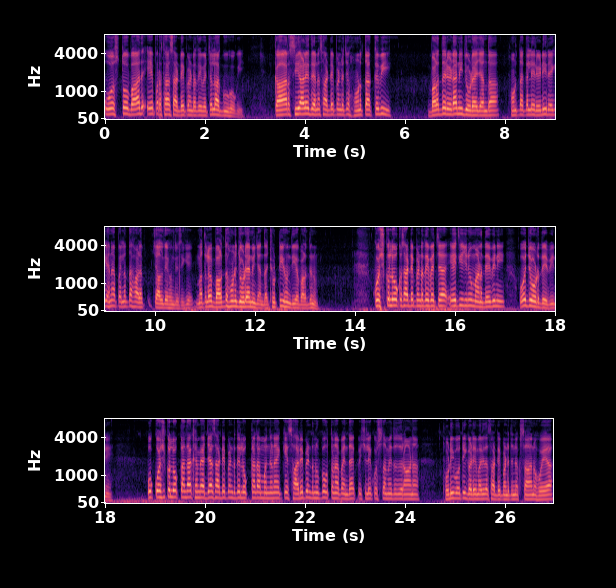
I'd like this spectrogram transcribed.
ਉਸ ਤੋਂ ਬਾਅਦ ਇਹ ਪ੍ਰਥਾ ਸਾਡੇ ਪਿੰਡ ਦੇ ਵਿੱਚ ਲਾਗੂ ਹੋ ਗਈ। ਕਾਰਸੀ ਵਾਲੇ ਦਿਨ ਸਾਡੇ ਪਿੰਡ 'ਚ ਹੁਣ ਤੱਕ ਵੀ ਬਲਦ ਰੇੜਾ ਨਹੀਂ ਜੋੜਿਆ ਜਾਂਦਾ। ਹੁਣ ਤੱਕ ਇਕੱਲੇ ਰੇੜੀ ਰਹਿ ਗਏ ਹਨਾ, ਪਹਿਲਾਂ ਤਾਂ ਹਲ ਚੱਲਦੇ ਹੁੰਦੇ ਸੀਗੇ। ਮਤਲਬ ਬਲਦ ਹੁਣ ਜੋੜਿਆ ਨਹੀਂ ਜਾਂਦਾ, ਛੁੱਟੀ ਹੁੰਦੀ ਹੈ ਬਲਦ ਨੂੰ। ਕੁਝ ਕੁ ਲੋਕ ਸਾਡੇ ਪਿੰਡ ਦੇ ਵਿੱਚ ਇਹ ਚੀਜ਼ ਨੂੰ ਮੰਨਦੇ ਵੀ ਨਹੀਂ, ਉਹ ਜੋੜਦੇ ਵੀ ਨੇ। ਉਹ ਕੁਝ ਕੁ ਲੋਕਾਂ ਦਾ ਖਮਿਆਜਾ ਸਾਡੇ ਪਿੰਡ ਦੇ ਲੋਕਾਂ ਦਾ ਮੰਨਣਾ ਹੈ ਕਿ ਸਾਰੇ ਪਿੰਡ ਨੂੰ ਭੁਗਤਣਾ ਪੈਂਦਾ ਪਿਛਲੇ ਕੁਝ ਸਮੇਂ ਦੇ ਦੌਰਾਨ ਥੋੜੀ ਬਹੁਤੀ ਗੜੇਮਾਰੀ ਦਾ ਸਾਡੇ ਪਿੰਡ 'ਚ ਨੁਕਸਾਨ ਹੋਇਆ।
